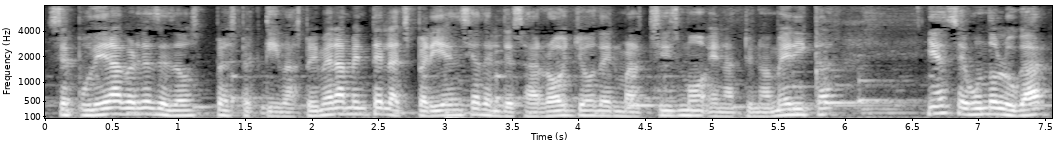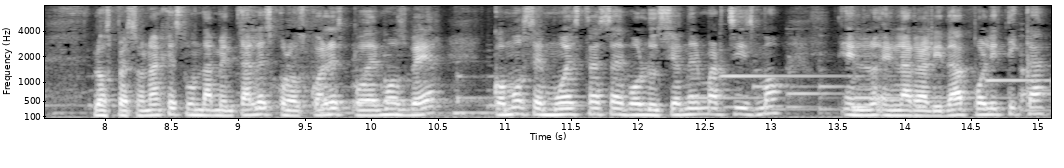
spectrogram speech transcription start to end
se pudiera ver desde dos perspectivas. Primeramente la experiencia del desarrollo del marxismo en Latinoamérica y en segundo lugar los personajes fundamentales con los cuales podemos ver cómo se muestra esa evolución del marxismo en, la realidad política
